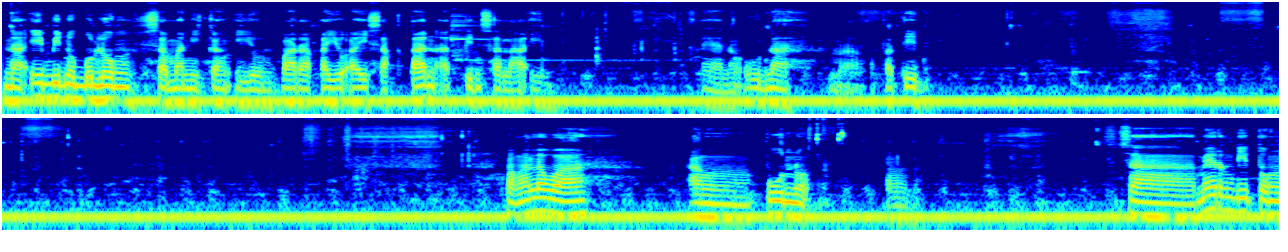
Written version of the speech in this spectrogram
na ibinubulong sa manikang iyon para kayo ay saktan at pinsalain. Ayan ang una mga kapatid. Pangalawa, ang puno. Sa meron ditong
